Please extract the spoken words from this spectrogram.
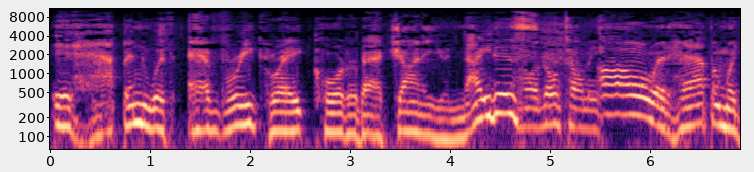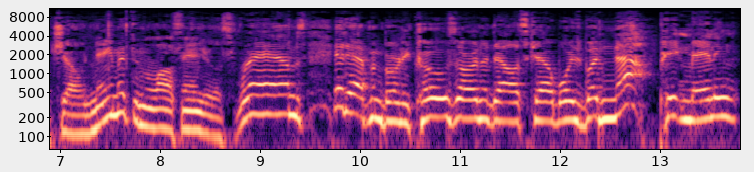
it happened with every great quarterback. Johnny Unitas. Oh, don't tell me. Oh, it happened with Joe Namath in the Los Angeles Rams. It happened Bernie Kosar in the Dallas Cowboys. But now, Peyton Manning.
